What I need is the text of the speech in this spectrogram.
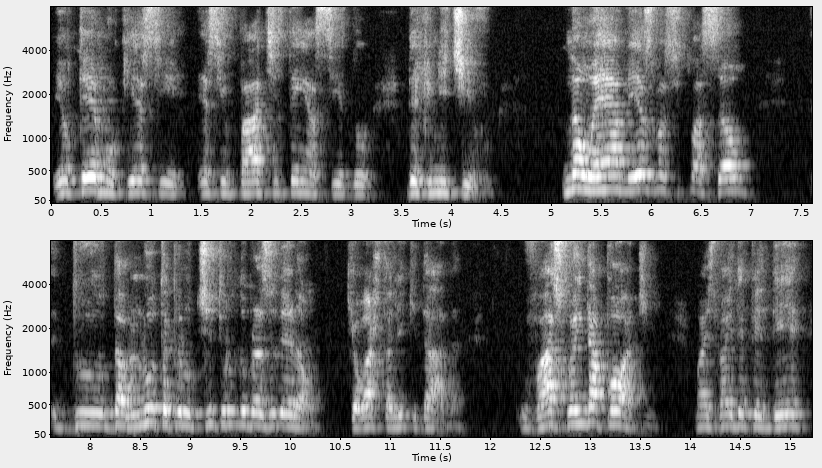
Eu temo que esse, esse empate tenha sido definitivo. Não é a mesma situação do, da luta pelo título do Brasileirão, que eu acho que está liquidada. O Vasco ainda pode, mas vai depender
